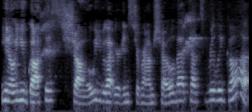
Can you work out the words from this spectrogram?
you know, you've got this show, you've got your Instagram show. That that's really good.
